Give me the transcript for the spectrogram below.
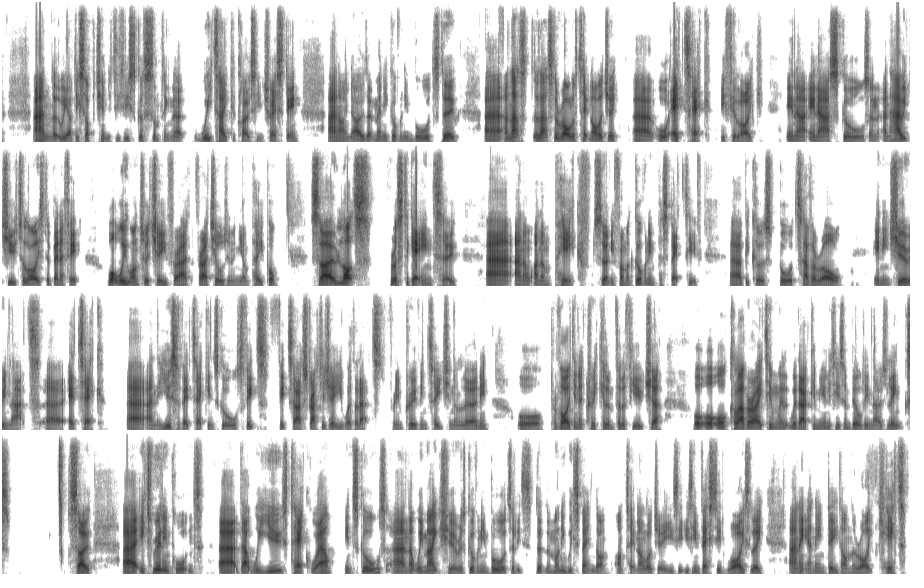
and that we have this opportunity to discuss something that we take a close interest in, and I know that many governing boards do, uh, and that's that's the role of technology uh, or ed tech, if you like, in our in our schools and, and how it's utilised to benefit what we want to achieve for our for our children and young people. So lots for us to get into uh, and, and unpick, certainly from a governing perspective, uh, because boards have a role in ensuring that uh, edtech uh, and the use of edtech in schools fits fits our strategy, whether that's for improving teaching and learning, or providing a curriculum for the future, or, or, or collaborating with, with our communities and building those links. So uh, it's really important uh, that we use tech well in schools and that we make sure as governing boards that it's that the money we spend on on technology is, is invested wisely and, and indeed on the right kit.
